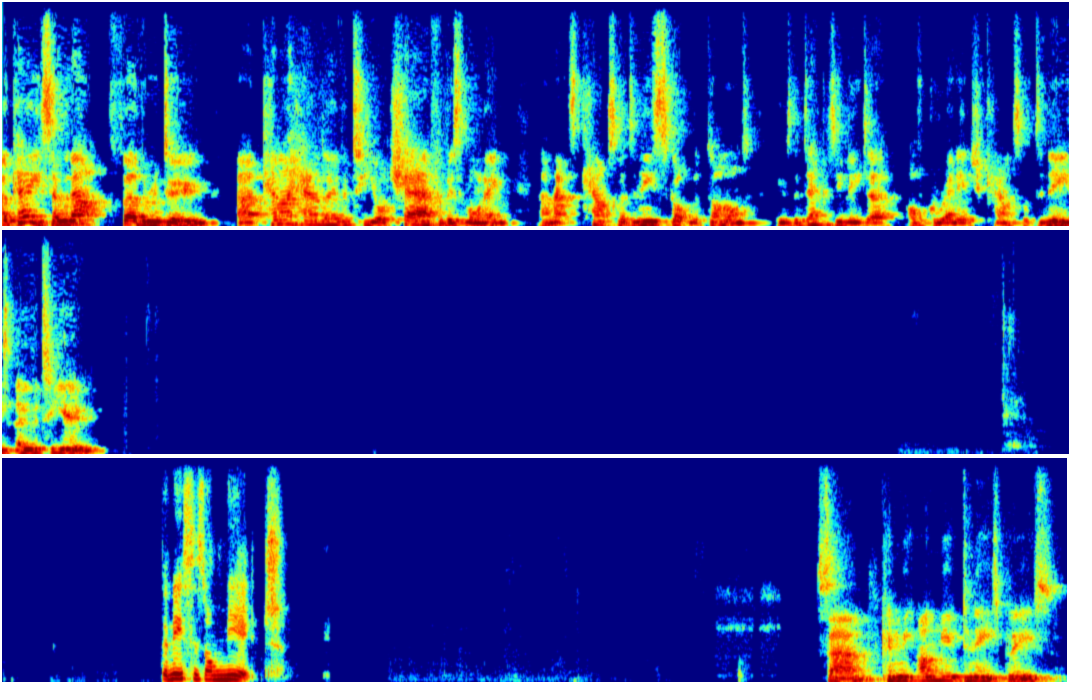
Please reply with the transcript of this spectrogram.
Okay, so without further ado, uh, can I hand over to your chair for this morning? And that's Councillor Denise Scott McDonald, who's the Deputy Leader of Greenwich Council. Denise, over to you. Denise is on mute. Sam, can we unmute Denise, please?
